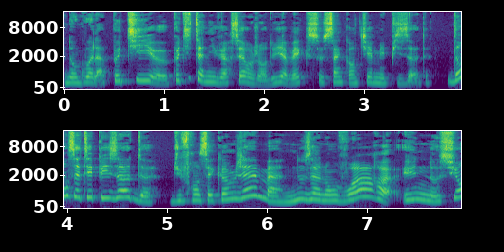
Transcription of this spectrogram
Donc voilà, petit, euh, petit anniversaire aujourd'hui avec ce cinquantième épisode. Dans cet épisode du français comme j'aime, nous allons voir une notion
